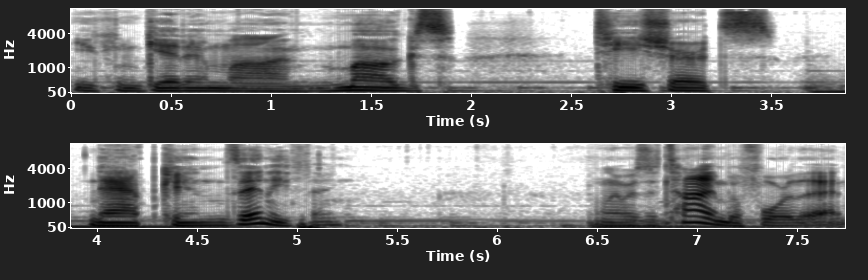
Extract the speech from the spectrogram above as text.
You can get him on mugs, t shirts, napkins, anything. And there was a time before that.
